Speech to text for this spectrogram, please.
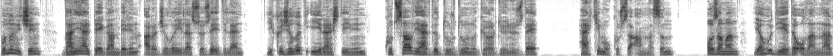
Bunun için Daniel peygamberin aracılığıyla söze edilen yıkıcılık iğrençliğinin kutsal yerde durduğunu gördüğünüzde, her kim okursa anlasın, o zaman Yahudiye'de olanlar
